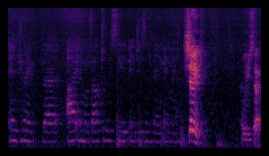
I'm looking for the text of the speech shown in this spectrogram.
and drink that I am about to receive. In Jesus' name. Amen. Shanky. What do you say?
